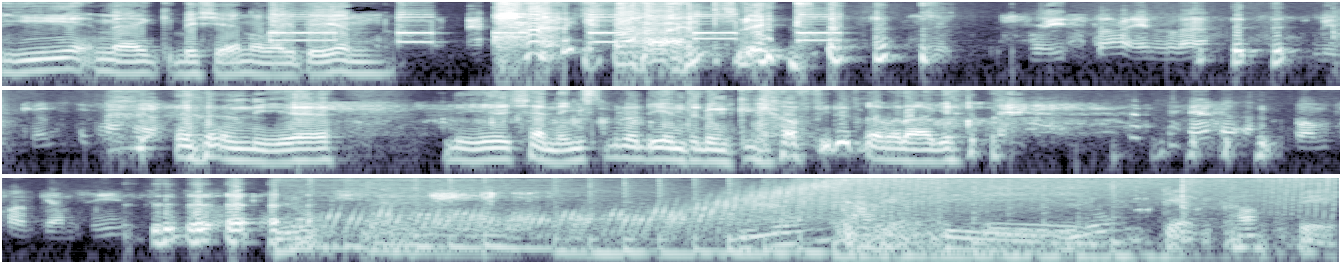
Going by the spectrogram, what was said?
Gi meg beskjed når du er i byen. Faen, slutt! Freestyle. eh, Lydkunst, kanskje? nye, nye kjenningsmelodien til lunken kaffe de prøver å lage. Lunken. Kaffe.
